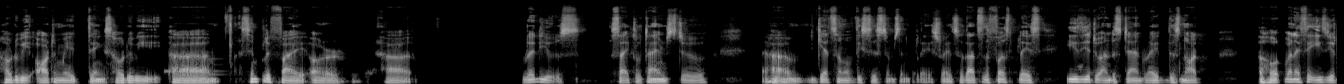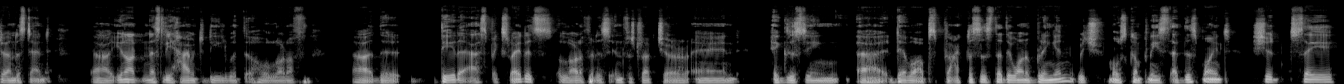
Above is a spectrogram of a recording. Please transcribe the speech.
how do we automate things? How do we uh, simplify or uh, reduce cycle times to um, get some of these systems in place right? So that's the first place easier to understand right? There's not a whole when i say easier to understand uh, you're not necessarily having to deal with a whole lot of uh, the data aspects right? It's a lot of it is infrastructure and existing uh, devops practices that they want to bring in which most companies at this point should say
